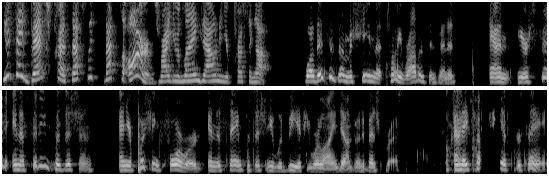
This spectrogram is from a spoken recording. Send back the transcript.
You say bench press, that's with that's the arms, right? You're laying down and you're pressing up. Well, this is a machine that Tony Robbins invented, and you're sitting in a sitting position and you're pushing forward in the same position you would be if you were lying down doing a bench press. Okay. And they me it's the same.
